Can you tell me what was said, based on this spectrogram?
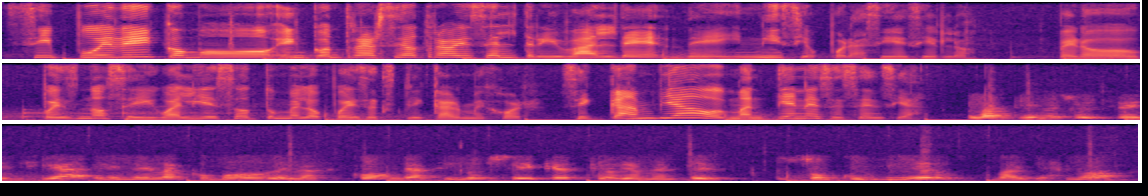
si puede como encontrarse otra vez el tribal de, de inicio, por así decirlo pero pues no sé, igual y eso tú me lo puedes explicar mejor. Si cambia o mantiene su esencia. Mantiene su esencia en el acomodo de las congas y los shakers que obviamente son cumbieros, vaya, ¿no?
